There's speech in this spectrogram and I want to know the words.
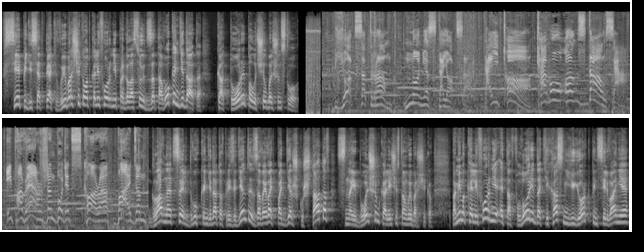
все 55 выборщиков от Калифорнии проголосуют за того кандидата, который получил большинство. Бьется Трамп, но не сдается. Да и то, кому он сдался. И повержен будет скоро Байден. Главная цель двух кандидатов в президенты – завоевать поддержку штатов с наибольшим количеством выборщиков. Помимо Калифорнии, это Флорида, Техас, Нью-Йорк, Пенсильвания,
